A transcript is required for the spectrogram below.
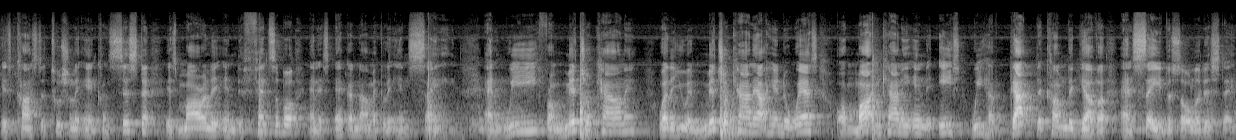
it's constitutionally inconsistent, it's morally indefensible, and it's economically insane. And we from Mitchell County, whether you're in Mitchell County out here in the west or Martin County in the east, we have got to come together and save the soul of this state.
